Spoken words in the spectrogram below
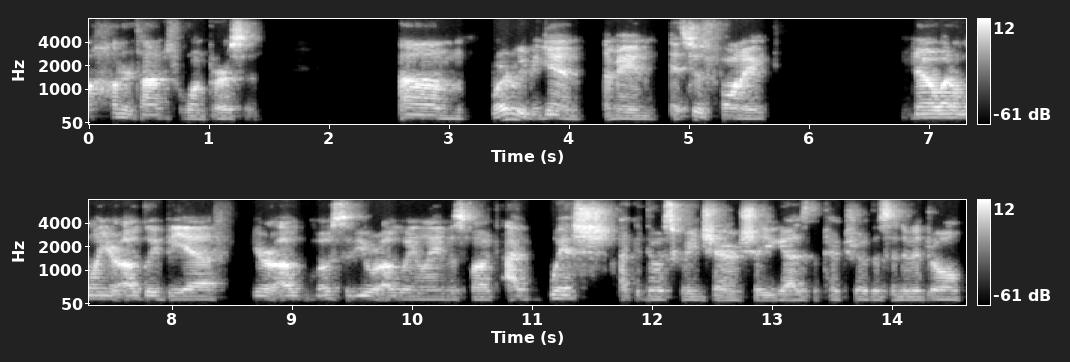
a hundred times for one person? Um, where do we begin? I mean, it's just funny. No, I don't want your ugly BF. You're most of you are ugly and lame as fuck. I wish I could do a screen share and show you guys the picture of this individual,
